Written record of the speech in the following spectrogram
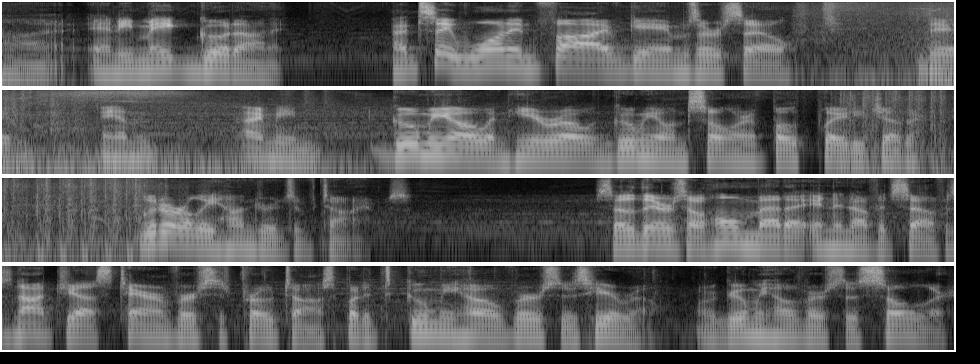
uh, and he made good on it. I'd say one in five games or so. Then, and I mean, Gumiho and Hero and Gumiho and Solar have both played each other literally hundreds of times. So there's a whole meta in and of itself. It's not just Terran versus Protoss, but it's Gumiho versus Hero, or Gumiho versus Solar.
